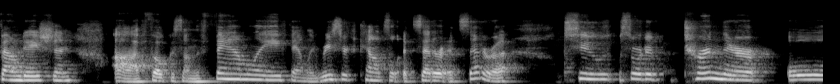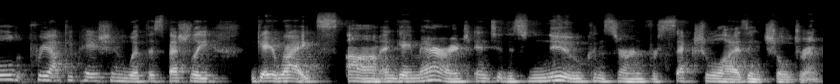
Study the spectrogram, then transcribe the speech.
Foundation, uh, Focus on the Family, Family Research Council, et cetera, et cetera, to sort of turn their old preoccupation with especially gay rights um, and gay marriage into this new concern for sexualizing children,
